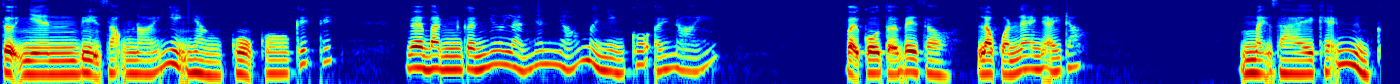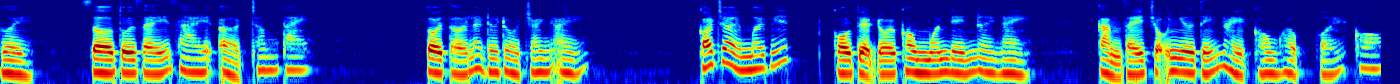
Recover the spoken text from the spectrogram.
Tự nhiên bị giọng nói nhẹ nhàng của cô kích thích, vẻ mặt gần như là nhăn nhó mà nhìn cô ấy nói. Vậy cô tới bây giờ là quán anh ấy đó. Mạnh dài khẽ mỉm cười, giờ tôi giấy dài ở trong tay. Tôi tới là đưa đồ cho anh ấy. Có trời mới biết, cô tuyệt đối không muốn đến nơi này, cảm thấy chỗ như thế này không hợp với cô.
